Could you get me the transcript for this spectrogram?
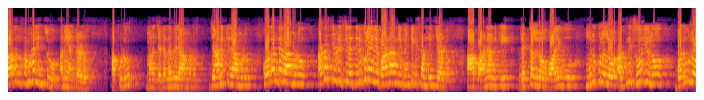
రాజును సంహరించు అని అంటాడు. అప్పుడు మన జగదవి రాముడు జానకి రాముడు కోదండ రాముడు అగస్త్యుడిచ్చిన తిరుగులేని బాణాన్ని వింటికి సంధించాడు. ఆ బాణానికి రెక్కల్లో వాయువు ములుకులలో అగ్ని సూర్యులు బరువులో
